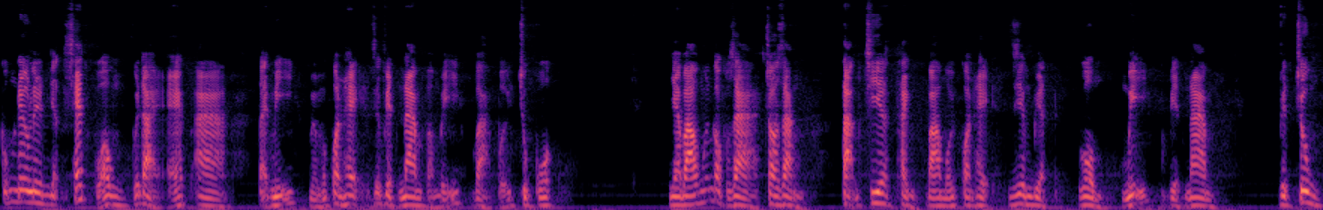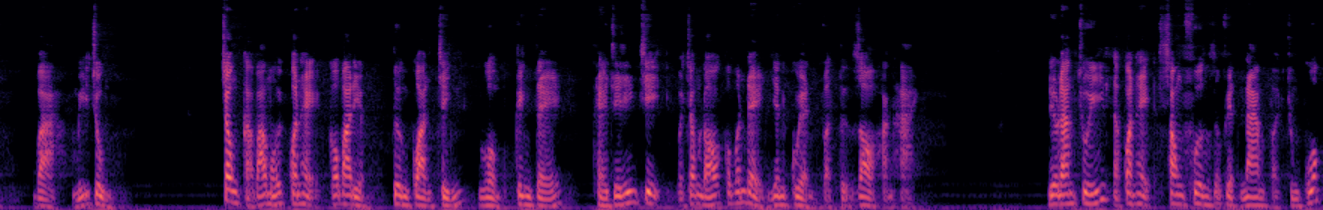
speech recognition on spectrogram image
cũng nêu lên nhận xét của ông với đài FA tại Mỹ về mối quan hệ giữa Việt Nam và Mỹ và với Trung Quốc. Nhà báo Nguyễn Ngọc Già cho rằng tạm chia thành ba mối quan hệ riêng biệt gồm Mỹ, Việt Nam, Việt Trung và Mỹ Trung. Trong cả ba mối quan hệ có ba điểm tương quan chính gồm kinh tế, thể chế chính trị và trong đó có vấn đề nhân quyền và tự do hàng hải. Điều đáng chú ý là quan hệ song phương giữa Việt Nam và Trung Quốc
